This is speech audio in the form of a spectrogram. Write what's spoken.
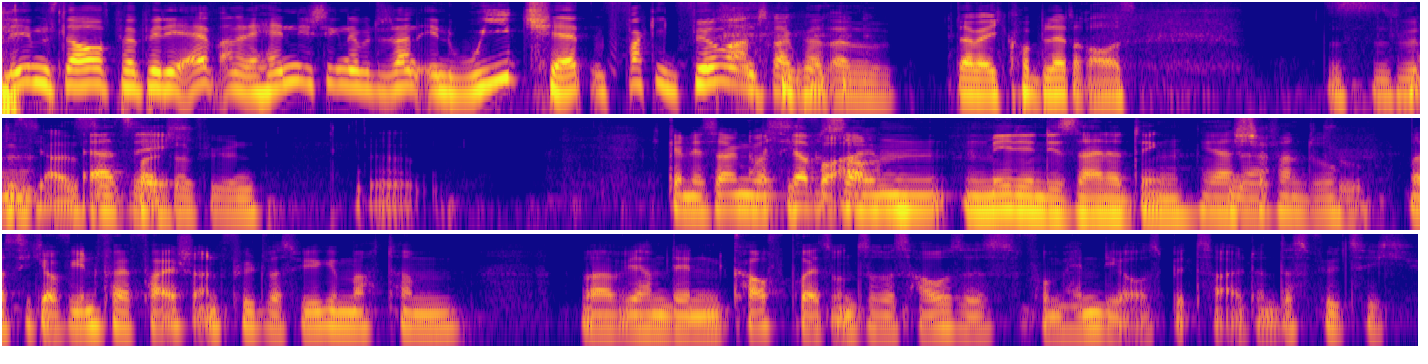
Lebenslauf per PDF an dein Handy schicken, damit du dann in WeChat eine fucking Firma anschreiben kannst. Also, da wäre ich komplett raus. Das, das würde sich alles Ja, so falsch anfühlen. Ja. Ich kann dir sagen, was ich ich, glaube, das vor ist auch allem, ein, ein Mediendesigner-Ding. Ja, Ja, Stefan, du. true. was sich auf jeden Fall falsch anfühlt, was wir gemacht haben, war, wir haben den Kaufpreis unseres Hauses vom Handy aus bezahlt und das fühlt sich,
